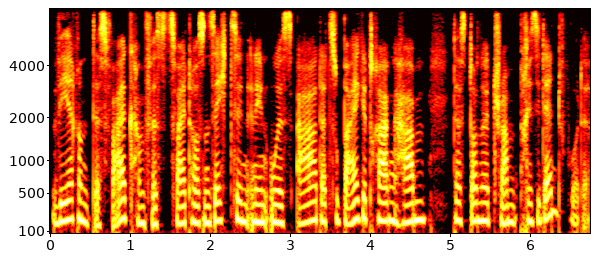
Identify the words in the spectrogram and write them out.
während des Wahlkampfes 2016 in den USA dazu beigetragen haben, dass Donald Trump Präsident wurde.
